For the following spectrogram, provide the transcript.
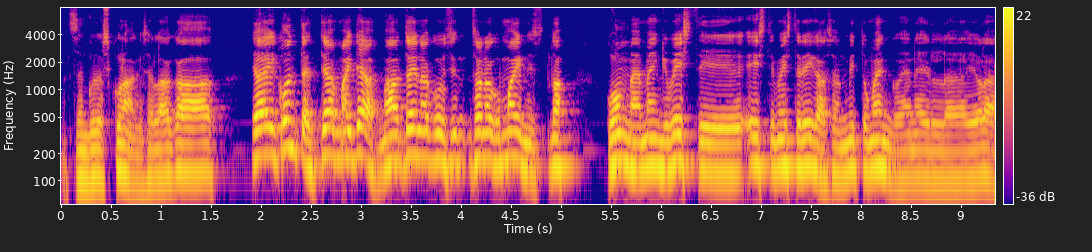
mõtlesin, kuidas kunagi selle, aga ja ei content jah, ma ei tea, ma tõin nagu siin, sa nagu mainisid, noh, kui homme mängib Eesti, Eesti meistriliigas on mitu mängu ja neil äh, ei ole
